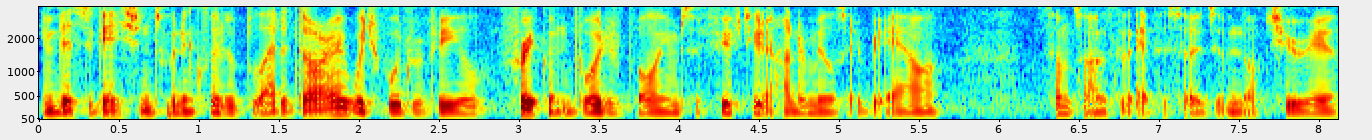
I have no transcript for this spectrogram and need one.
Investigations would include a bladder diary, which would reveal frequent voided volumes of 50 to 100 mils every hour, sometimes with episodes of nocturia.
